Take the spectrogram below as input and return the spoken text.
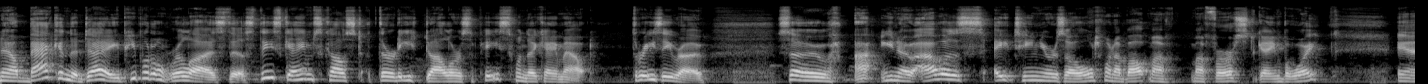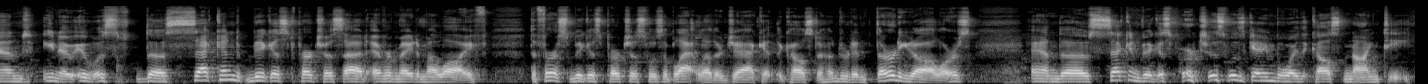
Now, back in the day, people don't realize this. These games cost $30 a piece when they came out. 3 0. So, I, you know, I was 18 years old when I bought my, my first Game Boy. And, you know, it was the second biggest purchase I'd ever made in my life. The first biggest purchase was a black leather jacket that cost $130. And the second biggest purchase was Game Boy that cost 90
